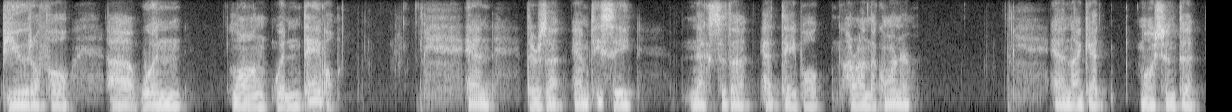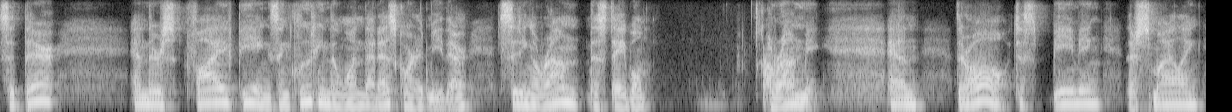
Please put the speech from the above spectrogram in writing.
beautiful uh, wooden, long wooden table. And there's an empty seat next to the head table around the corner. And I get motion to sit there. And there's five beings, including the one that escorted me there, sitting around this table around me. And they're all just beaming, they're smiling,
